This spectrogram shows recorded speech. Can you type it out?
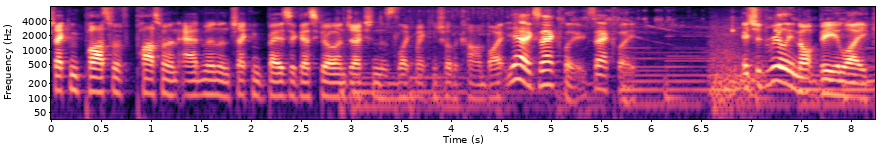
checking password, password and admin, and checking basic SQL injection is like making sure the can't byte. Yeah, exactly, exactly. It should really not be like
